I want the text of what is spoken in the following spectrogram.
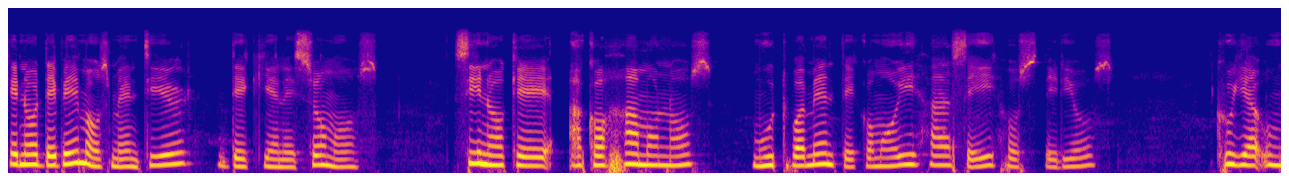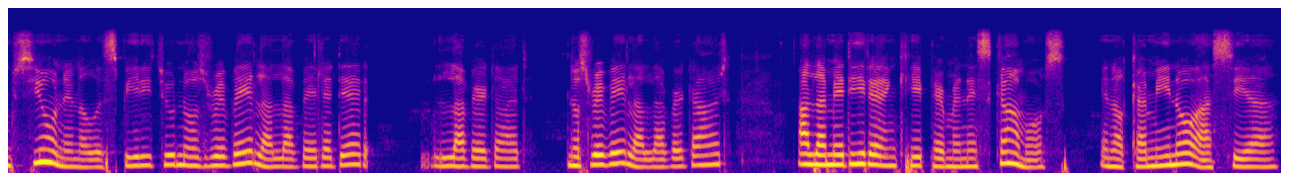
que no debemos mentir de quienes somos, sino que acojámonos mutuamente como hijas e hijos de Dios, cuya unción en el Espíritu nos revela la la verdad, nos revela la verdad a la medida en que permanezcamos en el camino hacia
